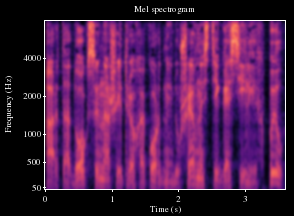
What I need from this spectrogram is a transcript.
Ортодоксы нашей трехаккордной душевности гасили их пыл,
